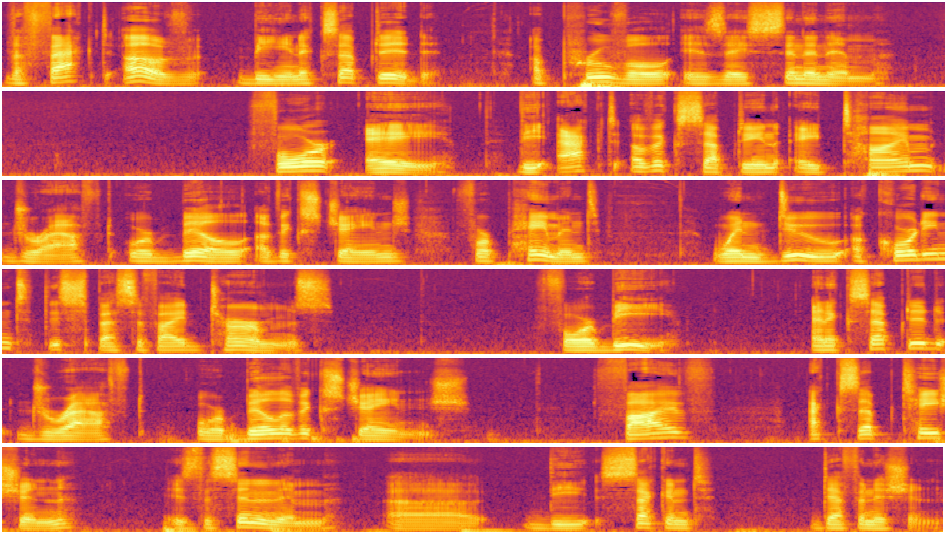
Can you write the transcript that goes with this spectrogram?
the fact of being accepted. Approval is a synonym. 4a. The act of accepting a time draft or bill of exchange for payment when due according to the specified terms. 4b. An accepted draft or bill of exchange. 5. Acceptation is the synonym, uh, the second definition.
